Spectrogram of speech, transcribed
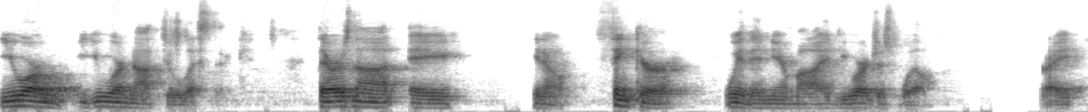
you are you are not dualistic. There is not a, you know, thinker within your mind. You are just will, right?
